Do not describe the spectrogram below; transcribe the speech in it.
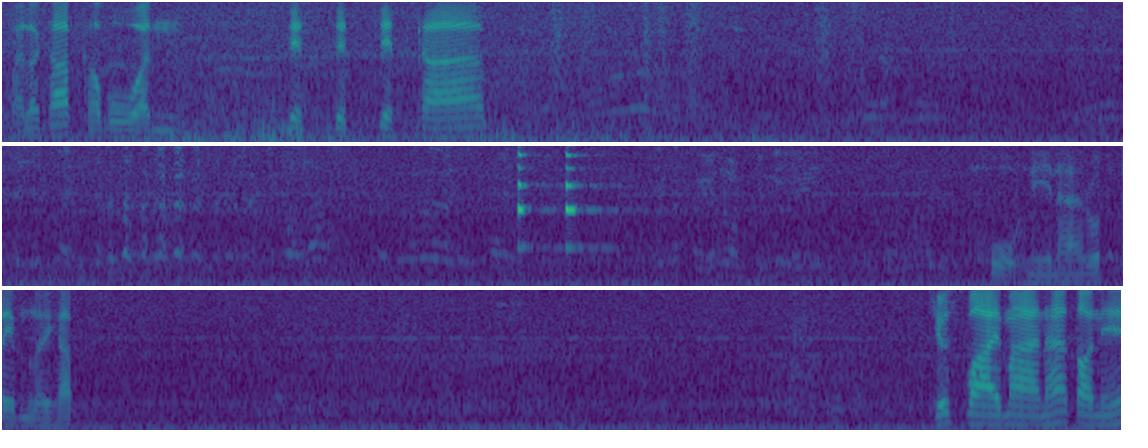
ไป แล้วครับขบวน 777 ครับโอ้โหนี่นะฮะรถเต็มเลยครับคิวสวายมานะฮะตอนนี้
